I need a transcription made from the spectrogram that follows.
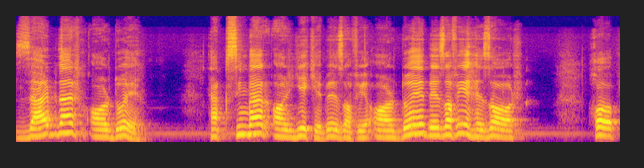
ضرب در R2 تقسیم بر R1 به اضافه R2 به اضافه 1000 خب.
